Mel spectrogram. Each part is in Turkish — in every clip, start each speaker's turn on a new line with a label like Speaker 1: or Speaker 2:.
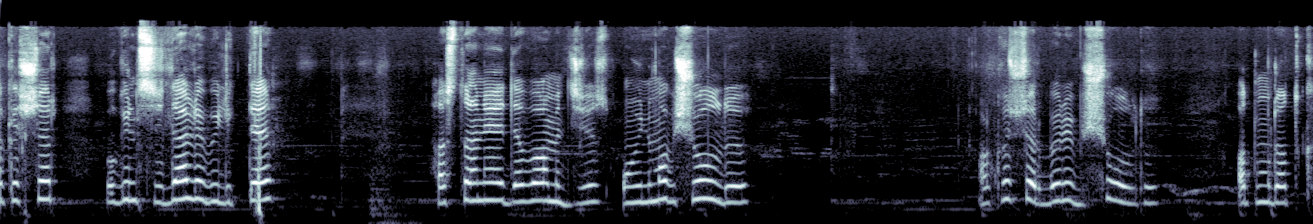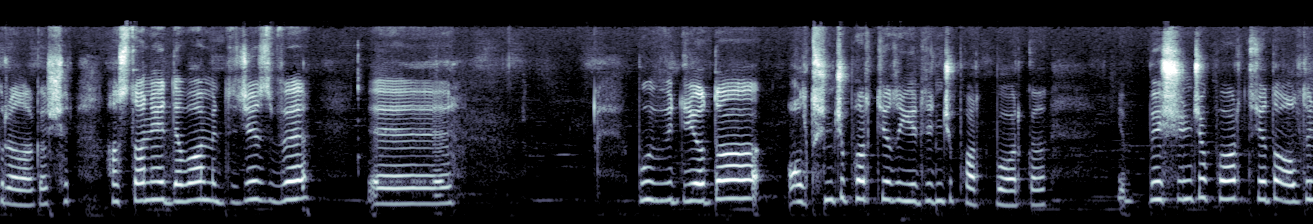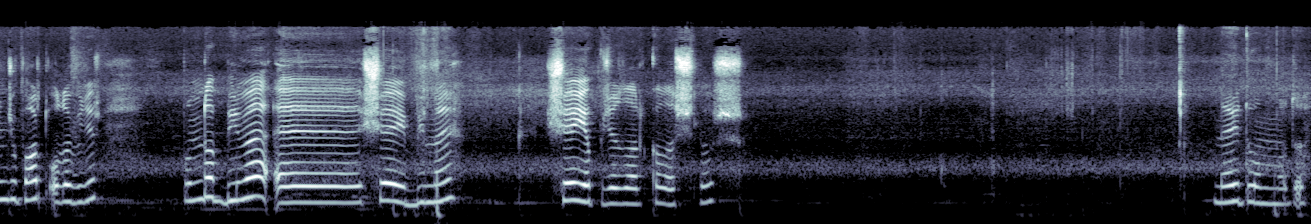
Speaker 1: arkadaşlar. Bugün sizlerle birlikte hastaneye devam edeceğiz. Oyunuma bir şey oldu. Arkadaşlar böyle bir şey oldu. Adım Murat Kral arkadaşlar. Hastaneye devam edeceğiz ve eee, bu videoda 6. part ya da 7. part bu arkadaşlar. 5. part ya da 6. part olabilir. Bunda bime eee, şey bime şey yapacağız arkadaşlar. Neydi onun adı?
